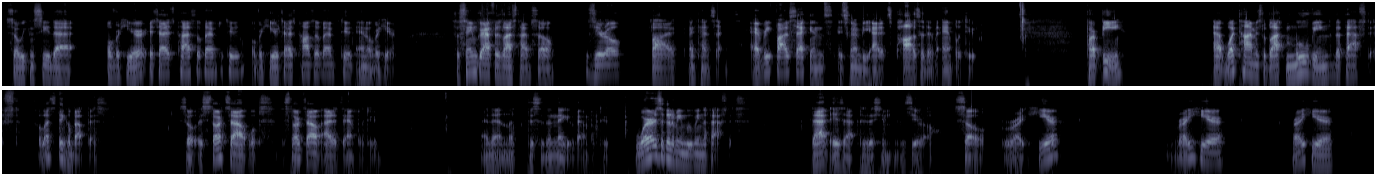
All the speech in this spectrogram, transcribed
so we can see that over here, it's at its positive amplitude. Over here, it's at its positive amplitude. And over here. So same graph as last time. So 0, 5, and 10 seconds. Every 5 seconds, it's going to be at its positive amplitude. Part B, at what time is the black moving the fastest? So let's think about this. So it starts out, whoops, it starts out at its amplitude. And then let, this is the negative amplitude. Where is it going to be moving the fastest? That is at position 0. So right here, right here, right here,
